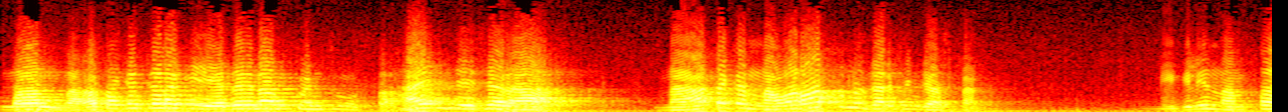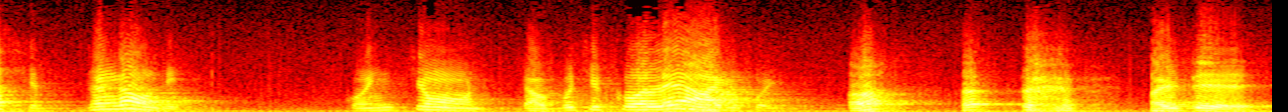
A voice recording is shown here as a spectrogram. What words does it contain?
మా నాటక కళకి ఏదైనా కొంచెం సహాయం చేశారా? నాటక నవరాత్రులు జరిపించేస్తాను. మిగిలినంతా సిద్ధంగా ఉంది. కొంచెం డబ్బు చిక్కు వల్లే ఆగిపోయింది. ఆ? అయితే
